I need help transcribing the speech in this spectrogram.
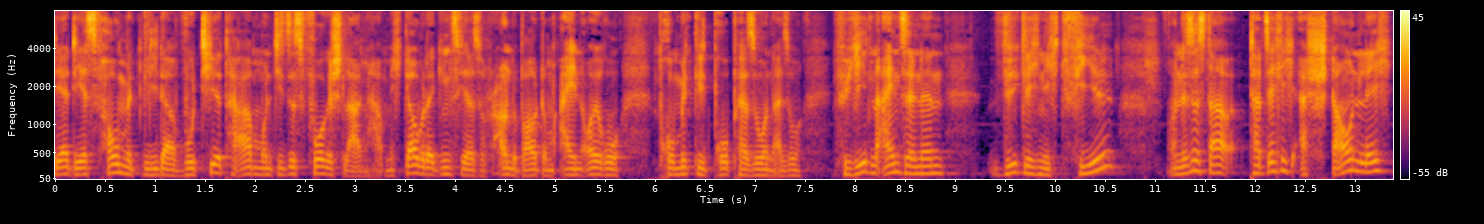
der DSV-Mitglieder votiert haben und dieses vorgeschlagen haben. Ich glaube, da ging es wieder so roundabout um ein Euro pro Mitglied pro Person. Also für jeden Einzelnen wirklich nicht viel. Und es ist da tatsächlich erstaunlich,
